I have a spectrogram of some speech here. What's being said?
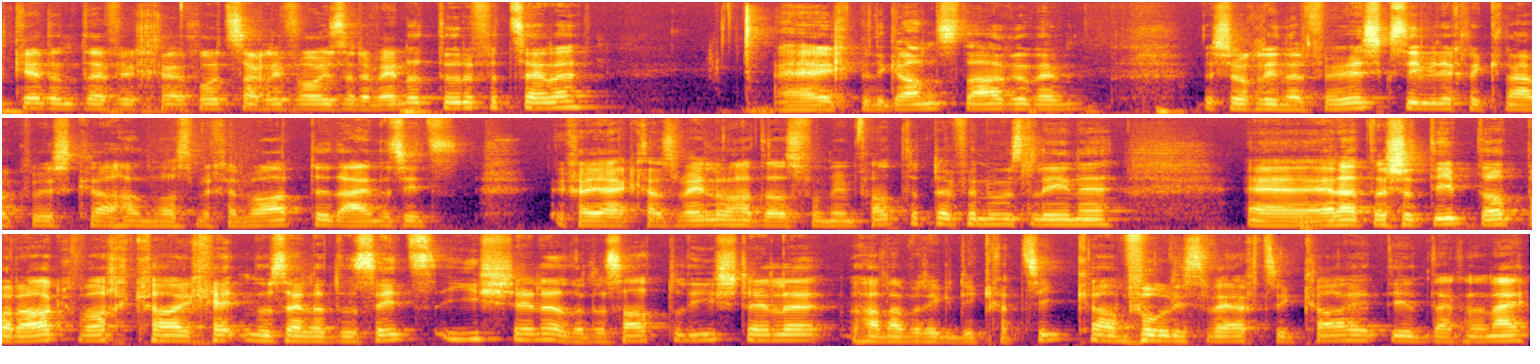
Okay, dann darf ich äh, kurz ein bisschen von unserer Velotour erzählen. Äh, ich bin den ganzen Tag an dem schon ein bisschen nervös gewesen, weil ich nicht genau gewusst habe, was mich erwartet. Einerseits, ich habe ja kein Velo, habe das von meinem Vater dürfen auslehnen. Äh, er hat das schon tiptop parat gemacht. gehabt. Ich hätte nur sollen den Sitz einstellen oder den Sattel einstellen habe aber irgendwie keine Zeit gehabt, obwohl ich das Werkzeug hätte. Und dachte, nein.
